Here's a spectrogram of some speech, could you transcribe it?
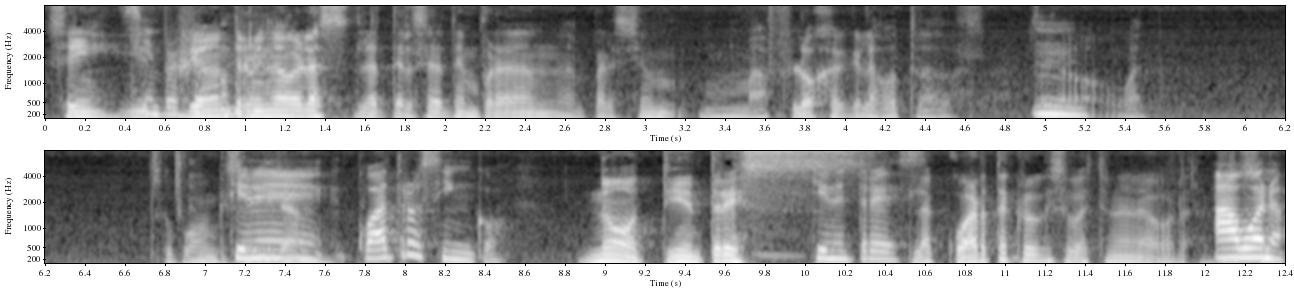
Sí, yo- Siempre yo no he terminado de ver la, tercera temporada, me pareció más floja que las otras dos. Pero Mm. bueno, supongo que tiene seguirán. cuatro o cinco. No, tiene tres. Tiene tres. La cuarta creo que se va a estrenar ahora. Ah, no sé. bueno,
